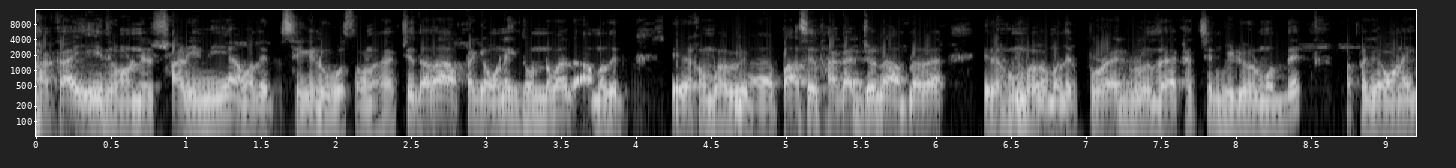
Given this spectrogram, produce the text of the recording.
ঢাকায় এই ধরনের শাড়ি নিয়ে আমাদের সেকেন্ড উপস্থাপনা থাকছে। দাদা আপনাকে অনেক ধন্যবাদ। আমাদের এরকম ভাবে পাশে থাকার জন্য আপনারা এরকম ভাবে আমাদের প্রোডাক্টগুলো দেখাচ্ছেন ভিডিওর মধ্যে। আপনাকে অনেক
